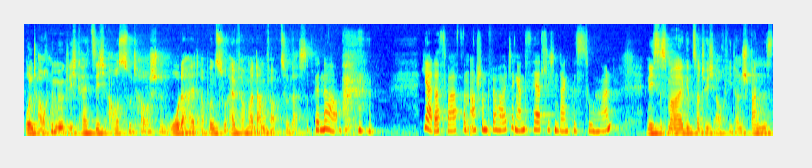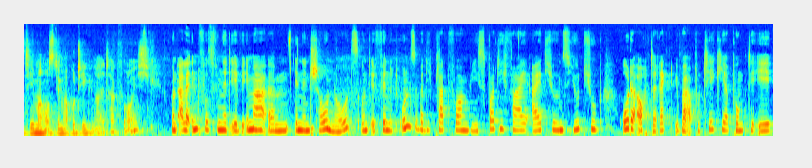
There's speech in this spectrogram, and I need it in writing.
und auch eine Möglichkeit, sich auszutauschen oder halt ab und zu einfach mal Dampf abzulassen. Genau. Ja, das war es dann auch schon für heute. Ganz herzlichen Dank fürs Zuhören. Nächstes Mal gibt es natürlich auch wieder ein spannendes Thema aus dem Apothekenalltag für euch. Und alle Infos findet ihr wie immer ähm, in den Show Notes und ihr findet uns über die Plattformen wie Spotify, iTunes, YouTube oder auch direkt über apothekia.de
